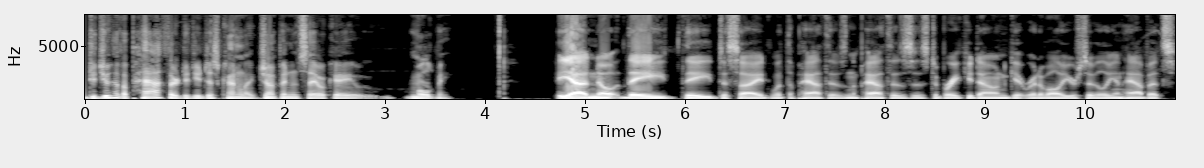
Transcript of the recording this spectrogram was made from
did you have a path or did you just kind of like jump in and say, okay, mold me? Yeah, no, they they decide what the path is, and the path is is to break you down, get rid of all your civilian habits,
